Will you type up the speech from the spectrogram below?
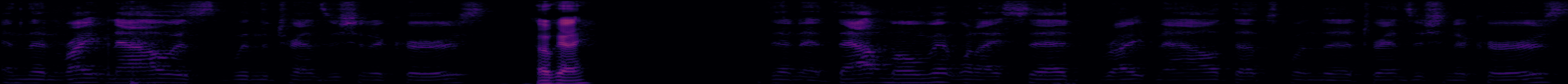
and then right now is when the transition occurs. okay, Then at that moment, when I said right now, that's when the transition occurs.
